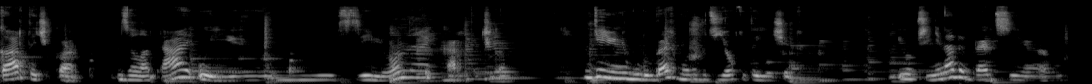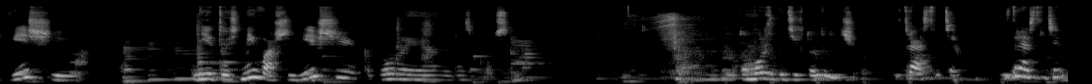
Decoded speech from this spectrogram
Карточка золотая. Ой, зеленая карточка. Я ее не буду брать, может быть, ее кто-то ищет. И вообще не надо брать э, вещи, не, то есть не ваши вещи, которые разбросаны. То может быть их кто-то ищет. Здравствуйте. Здравствуйте.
